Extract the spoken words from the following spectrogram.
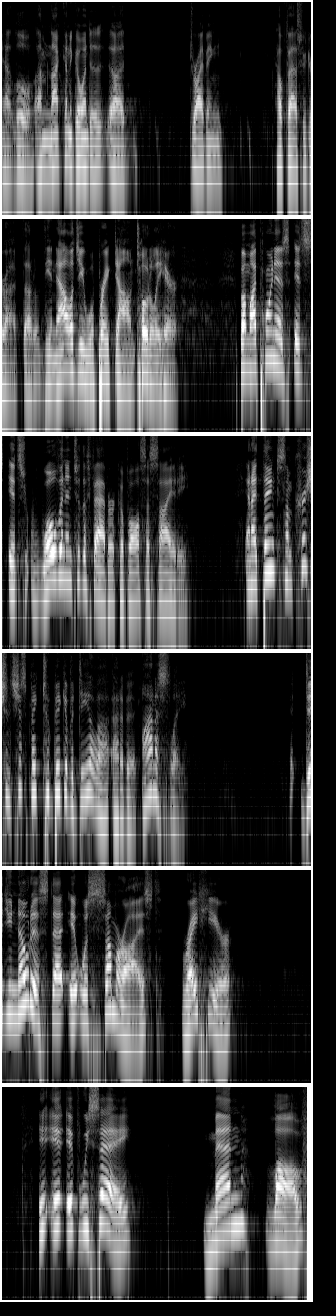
Yeah, little. I'm not going to go into uh, driving, how fast we drive. That'll, the analogy will break down totally here. But my point is, it's, it's woven into the fabric of all society. And I think some Christians just make too big of a deal out of it, honestly. Did you notice that it was summarized right here? If we say, men love,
